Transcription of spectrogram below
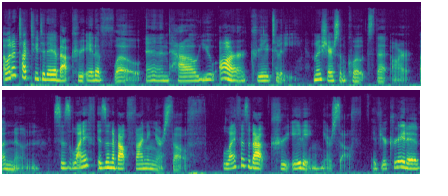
I want to talk to you today about creative flow and how you are creativity. I'm going to share some quotes that are unknown. It says life isn't about finding yourself. Life is about creating yourself. If you're creative,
